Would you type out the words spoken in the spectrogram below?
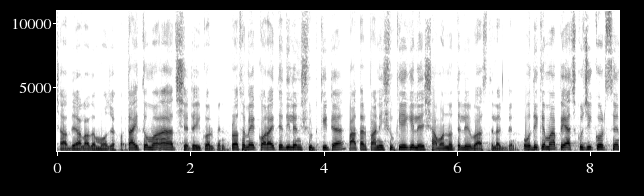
স্বাদে আলাদা মজা হয়। তাই তো মা আজ সেটাই করবেন। প্রথমে কড়াইতে দিলেন শুটকিটা। পাতার পানি শুকিয়ে গেলে সামান্য তেলে বাঁচতে লাগবেন। ওদিকে মা পেঁয়াজ কুচি করছেন,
